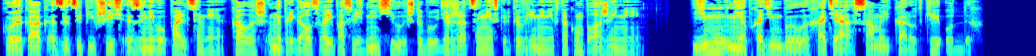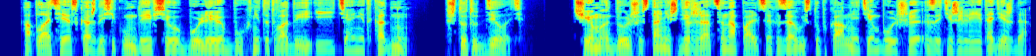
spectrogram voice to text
Кое-как зацепившись за него пальцами, Калыш напрягал свои последние силы, чтобы удержаться несколько времени в таком положении. Ему необходим был хотя самый короткий отдых. А платье с каждой секундой все более бухнет от воды и тянет ко дну. Что тут делать? Чем дольше станешь держаться на пальцах за выступ камня, тем больше затяжелеет одежда.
